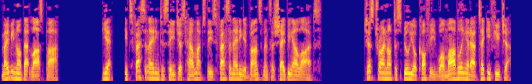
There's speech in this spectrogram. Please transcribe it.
maybe not that last part. Yet, it's fascinating to see just how much these fascinating advancements are shaping our lives. Just try not to spill your coffee while marveling at our techie future.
